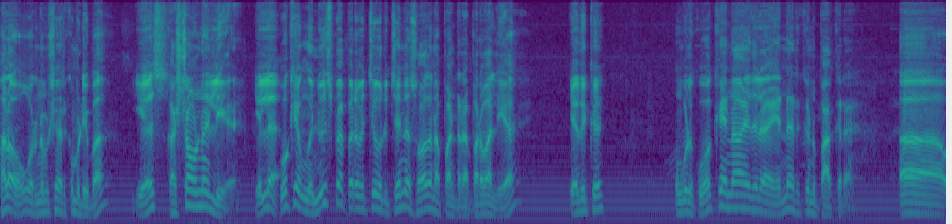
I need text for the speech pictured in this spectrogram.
ஹலோ ஒரு நிமிஷம் இருக்க முடியுமா? எஸ் கஷ்டம் ஒண்ணும் இல்லையே. இல்ல. ஓகே உங்க நியூஸ் பேப்பரை வச்சு ஒரு சின்ன சோதனை பண்றேன் பரவாயில்லையா? எதுக்கு? உங்களுக்கு ஓகேனா இதுல என்ன இருக்குன்னு பாக்குறேன் ஆஹ்,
